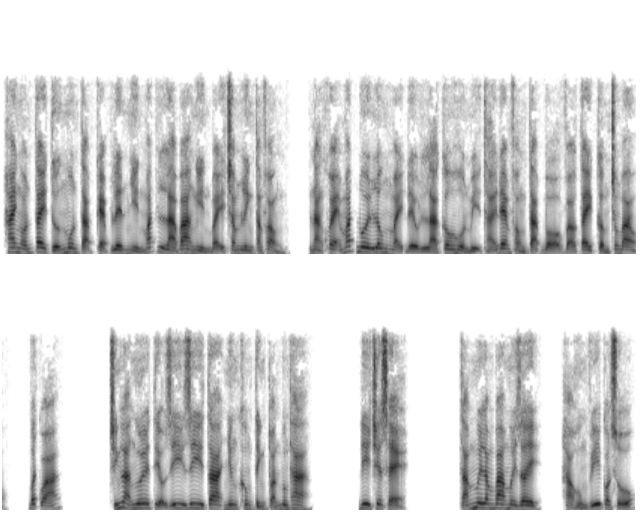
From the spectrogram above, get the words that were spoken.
hai ngón tay tướng môn tạp kẹp lên nhìn mắt là 3.708 phòng, nàng khỏe mắt đuôi lông mày đều là câu hồn mị thái đem phòng tạp bỏ vào tay cầm trong bao, bất quá. Chính là ngươi tiểu di di ta nhưng không tính toán buông tha. Đi chia sẻ. 85-30 giây, hảo hùng vĩ con số.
